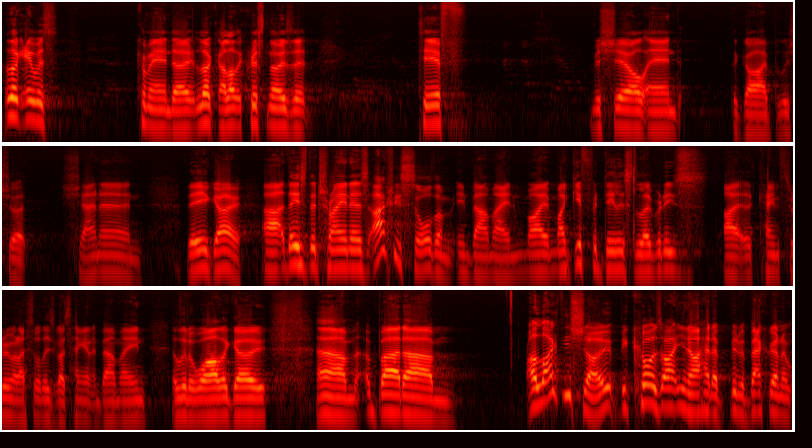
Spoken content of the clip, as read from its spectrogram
Look, it was Commando. Look, I love that Chris knows it. Tiff, Michelle, and the guy, blue shirt, Shannon. There you go. Uh, these are the trainers. I actually saw them in Balmain. My, my gift for D-list celebrities I came through and I saw these guys hanging out in Balmain a little while ago. Um, but um, I like this show because I, you know, I had a bit of a background of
